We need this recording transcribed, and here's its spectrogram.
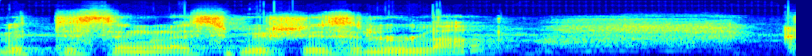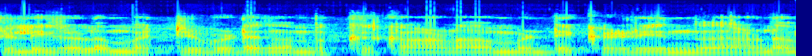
വ്യത്യസ്തങ്ങളായ സ്പീഷീസിലുള്ള കിളികളും മറ്റിവിടെ നമുക്ക് കാണാൻ വേണ്ടി കഴിയുന്നതാണ്.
